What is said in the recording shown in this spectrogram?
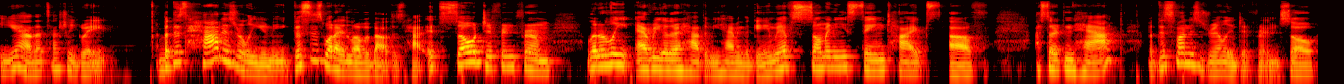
yeah, that's actually great. But this hat is really unique. This is what I love about this hat. It's so different from literally every other hat that we have in the game. We have so many same types of a certain hat, but this one is really different. So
